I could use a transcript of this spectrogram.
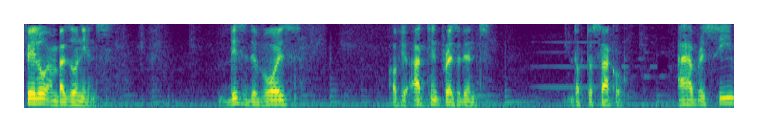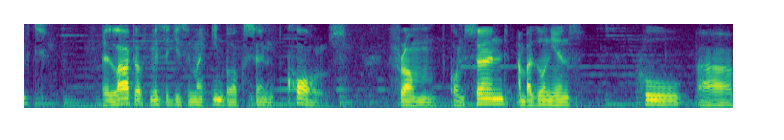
Fellow Ambazonians, this is the voice of your acting president, Dr. Sako. I have received a lot of messages in my inbox and calls from concerned Ambazonians who uh,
